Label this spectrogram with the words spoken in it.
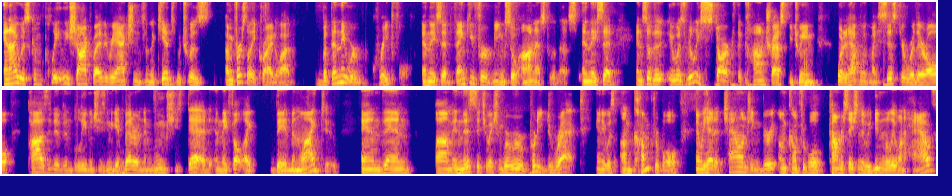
And I was completely shocked by the reaction from the kids, which was, I mean, first they cried a lot, but then they were grateful and they said, thank you for being so honest with us. And they said, and so the, it was really stark the contrast between what had happened with my sister, where they're all positive and believing she's going to get better, and then boom, she's dead, and they felt like they had been lied to. And then um, in this situation where we were pretty direct and it was uncomfortable, and we had a challenging, very uncomfortable conversation that we didn't really want to have,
